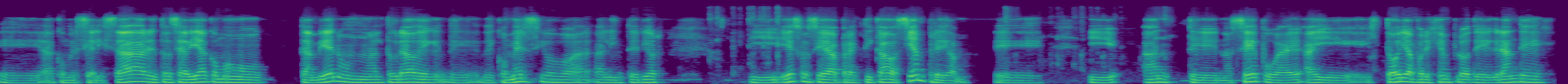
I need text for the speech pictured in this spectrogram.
eh, a comercializar, entonces había como también un alto grado de, comercio al interior. Y eso se ha practicado siempre, digamos. Eh, y antes, no sé, pues hay, historia, por ejemplo, de grandes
